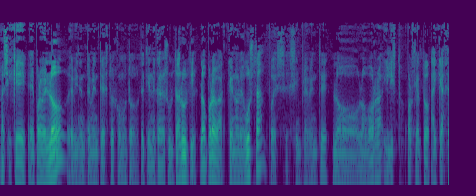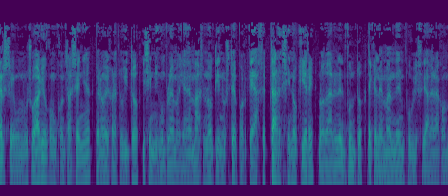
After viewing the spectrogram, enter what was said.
Así que eh, pruébenlo, evidentemente esto es como todo, te tiene que resultar útil. Lo prueba que no le gusta, pues simplemente lo, lo borra y listo. Por cierto, hay que hacerse un usuario con contraseña, pero es gratuito y sin ningún problema. Y además no tiene usted por qué aceptar, si no quiere, no dar en el punto de que le manden publicidad de la compañía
